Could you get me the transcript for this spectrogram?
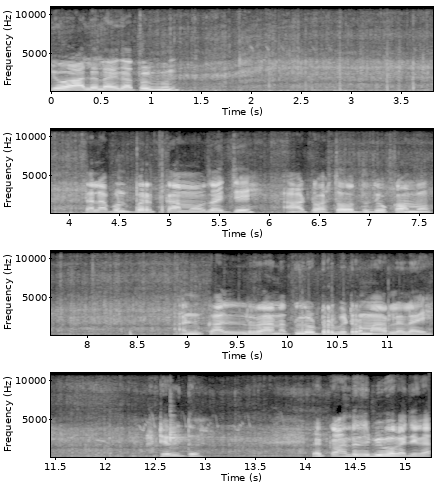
किंवा आलेला आहे दातोळ घेऊन. त्याला आपण परत कामावर जायचे आठ वाजता होतो तो कामावर. आणि काल रानात लोटर भेटर मारलेला आहे. ठेव कांद्याचे बी बघायचे का?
